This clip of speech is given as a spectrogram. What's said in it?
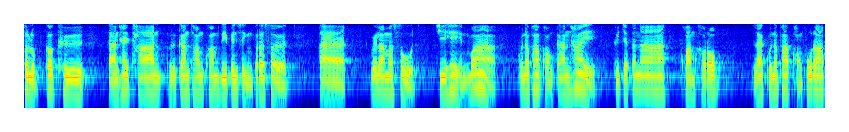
สรุปก็คือการให้ทานหรือการทำความดีเป็นสิ่งประเสริฐ แต่เวลามาสูตรชี้ให้เห็นว่าคุณภาพของการให้คือเจตนา ความเคารพ และคุณภาพของผู้รับ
